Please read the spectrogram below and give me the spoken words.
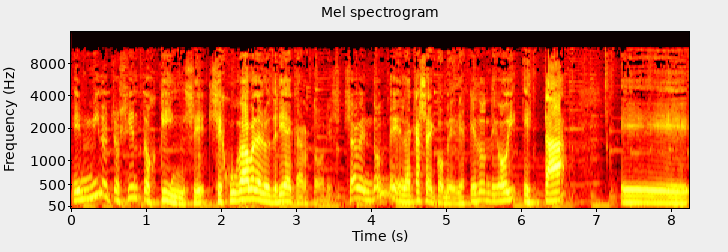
en 1815 se jugaba la lotería de cartones. ¿Saben dónde? En la Casa de Comedias, que es donde hoy está eh,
